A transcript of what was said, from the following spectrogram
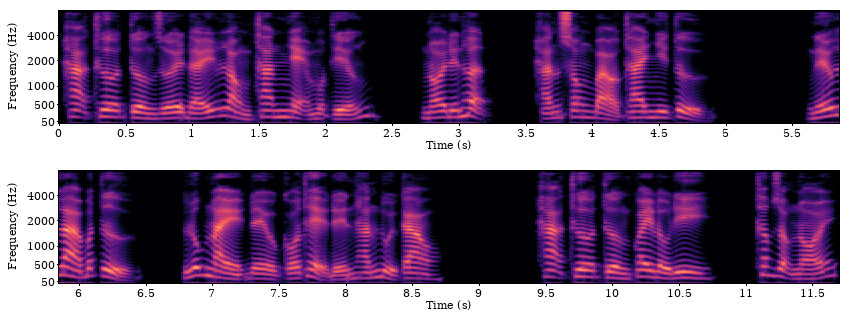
Hạ thưa tường dưới đáy lòng than nhẹ một tiếng, nói đến hận, hắn song bảo thai nhi tử. Nếu là bất tử, lúc này đều có thể đến hắn đuổi cao. Hạ Thừa tường quay đầu đi, thấp giọng nói,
